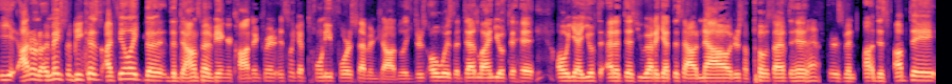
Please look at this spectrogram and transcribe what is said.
yeah, I don't know. It makes because I feel like the the downside of being a content creator, it's like a twenty four seven job. Like there's always a deadline you have to hit. Oh yeah, you have to edit this. You got to get this out now. There's a post I have to hit. Yeah. There's been uh, this update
